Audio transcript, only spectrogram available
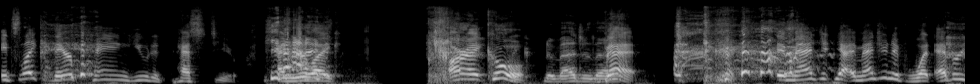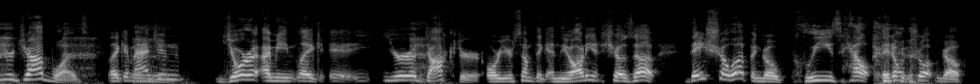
It's like they're paying you to test you, yeah and you're like, "All right, cool, imagine that bet." imagine, yeah, imagine if whatever your job was, like, Mm-hmm. You're, I mean, like, eh, you're a doctor or you're something, and the audience shows up. They show up and go, "Please help." They don't show up and go,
